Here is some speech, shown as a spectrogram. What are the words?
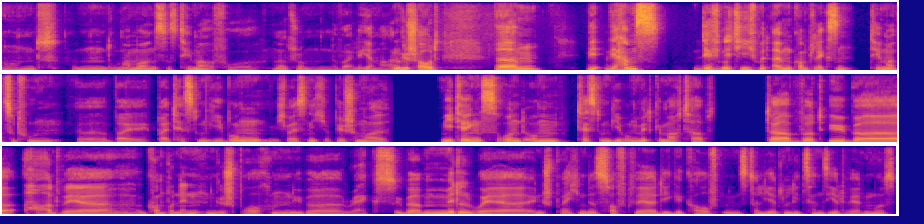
Und ähm, darum haben wir uns das Thema vor ne, schon eine Weile her mal angeschaut. Ähm, wir wir haben es definitiv mit einem komplexen Thema zu tun äh, bei, bei Testumgebungen. Ich weiß nicht, ob ihr schon mal Meetings rund um Testumgebungen mitgemacht habt. Da wird über Hardware-Komponenten gesprochen, über Racks, über Middleware, entsprechende Software, die gekauft und installiert und lizenziert werden muss.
